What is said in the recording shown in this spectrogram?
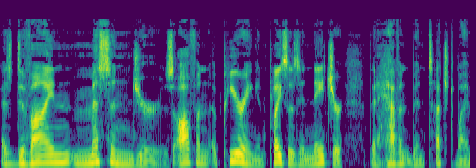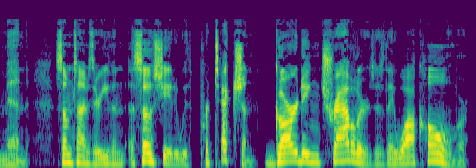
as divine messengers, often appearing in places in nature that haven't been touched by men. Sometimes they're even associated with protection, guarding travelers as they walk home, or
